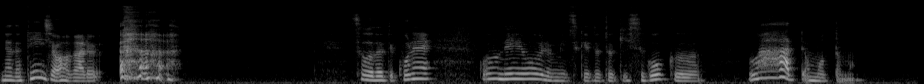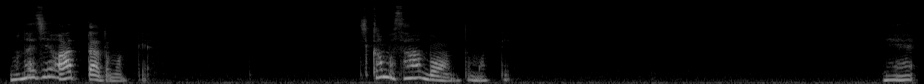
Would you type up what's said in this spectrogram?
なんかテンション上がる。そうだってこれこのネイルオイル見つけた時すごくうわーって思ったもん。同じのあったと思って。しかも3本と思って。ね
